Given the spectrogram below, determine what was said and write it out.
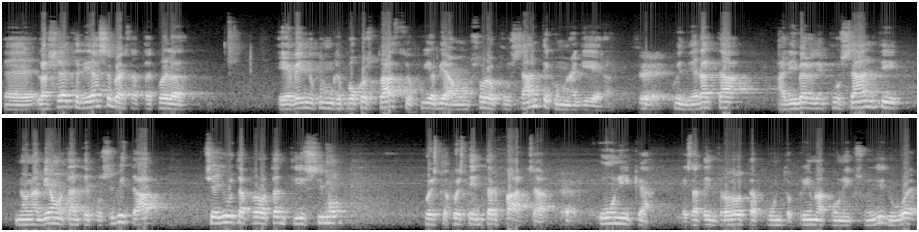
eh, la scelta di Hasselblad è stata quella, e avendo comunque poco spazio, qui abbiamo un solo pulsante con una ghiera, Sì. quindi in realtà a livello di pulsanti non abbiamo tante possibilità, ci aiuta però tantissimo questa, questa interfaccia unica che è stata introdotta appunto prima con X1D2,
